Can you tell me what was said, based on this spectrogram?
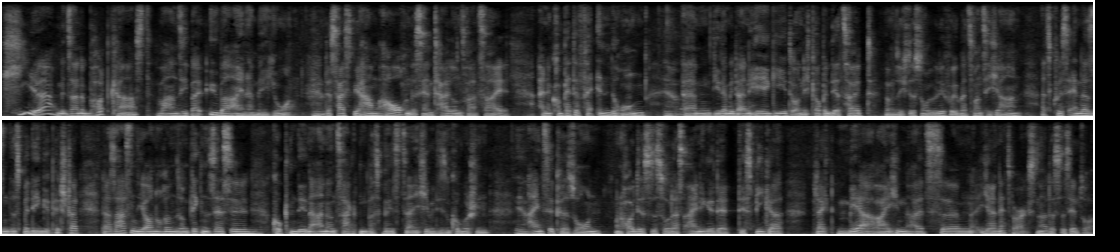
hier mit seinem Podcast waren sie bei über einer Million. Das heißt, wir haben auch, und das ist ja ein Teil unserer Zeit, eine komplette Veränderung, ja. ähm, die damit einhergeht. Und ich glaube, in der Zeit, wenn man sich das noch überlegt, vor über 20 Jahren, als Chris Anderson das bei denen gepitcht hat, da saßen die auch noch in so einem dicken Sessel, guckten den an und sagten, was willst du eigentlich hier mit diesen komischen ja. Einzelpersonen? Und heute ist es so, dass einige der, der Speaker vielleicht mehr erreichen als ähm, ihre Networks. Ne? Das ist eben so.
